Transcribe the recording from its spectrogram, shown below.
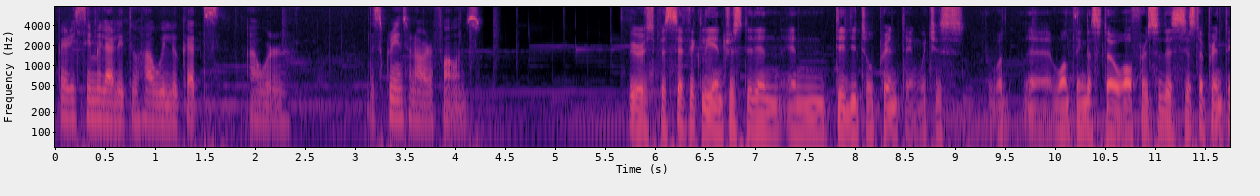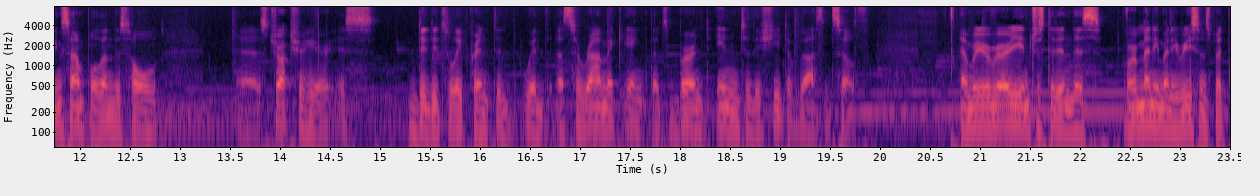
Very similarly to how we look at our the screens on our phones. We were specifically interested in, in digital printing, which is what, uh, one thing that Sto offers. So this is just a printing sample and this whole uh, structure here is digitally printed with a ceramic ink that's burnt into the sheet of glass itself. And we were very interested in this for many, many reasons, but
